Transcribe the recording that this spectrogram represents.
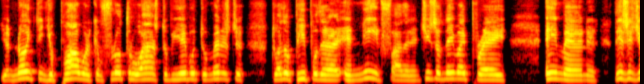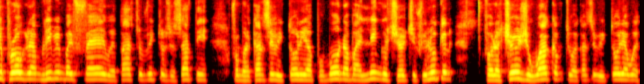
your anointing, your power can flow through us to be able to minister to other people that are in need, Father. In Jesus' name I pray. Amen. And this is your program, Living by Faith, with Pastor Victor Cesati from Alcance Victoria, Pomona Bilingual Church. If you're looking for a church, you're welcome to Alcance Victoria with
